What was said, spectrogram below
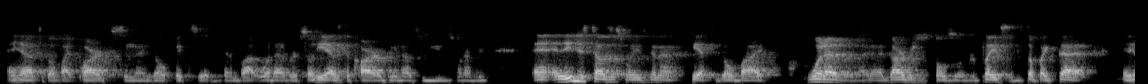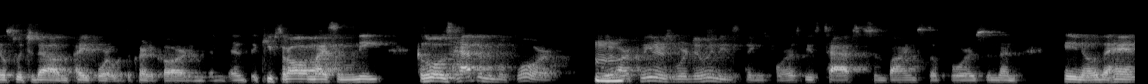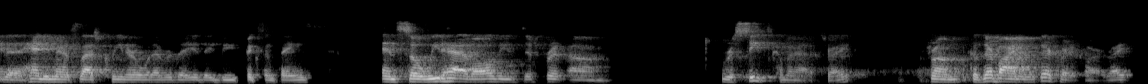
and he'll have to go buy parts and then go fix it and then buy whatever. So he has the card, you know, to use whenever. And, and he just tells us when he's gonna he has to go buy whatever, like a garbage disposal, replace it and stuff like that. And he'll switch it out and pay for it with the credit card, and, and, and it keeps it all nice and neat. Because what was happening before, mm-hmm. our cleaners were doing these things for us, these tasks and buying stuff for us, and then you know the hand the handyman slash cleaner or whatever they they'd be fixing things, and so we'd have all these different um, receipts coming at us, right? From because they're buying it with their credit card, right?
